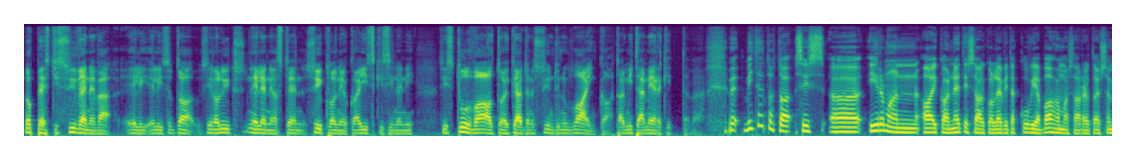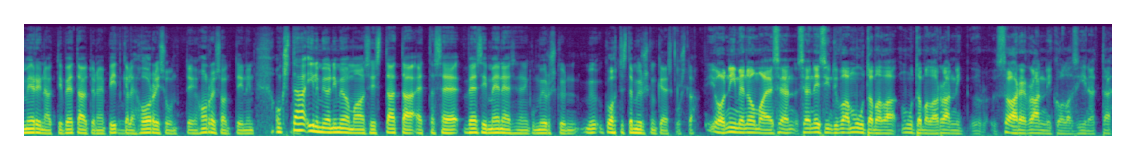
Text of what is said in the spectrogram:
nopeasti syvenevä, eli, eli sota, siinä oli yksi neljännesteen sykloni, joka iski sinne, niin siis tulva-aalto ei käytännössä syntynyt lainkaan, tai mitä merkittävää. Miten tota, siis äh, Irman aikaan netissä alkoi levitä kuvia Bahamasaarilta, jossa meri näytti vetäytyneen pitkälle mm. horisonttiin, horisonttiin niin onko tämä ilmiö nimenomaan siis tätä, että se vesi menee sinne niin kuin myrskyn, my, kohti sitä myrskyn keskusta? Joo, nimenomaan, ja sehän, sehän esiintyi vain muutamalla, muutamalla rannik, saaren rannikolla siinä, että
